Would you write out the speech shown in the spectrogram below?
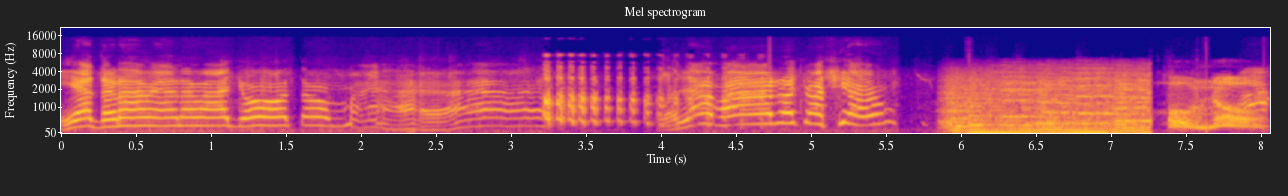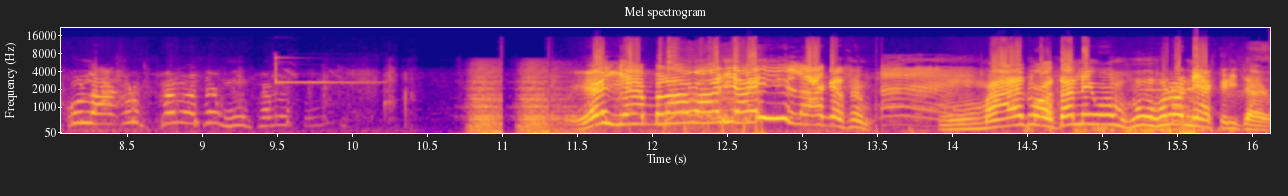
એ ધડાવેણ વાજો તો ઓલા વાર ચોછી આવ્યો Oh no! લાકડું લાકડું છે હું ફરે એ લેબડા વાળી લાગે છે. મારે તો હતા નહીં આમ હુંહરો નીકળી જાય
